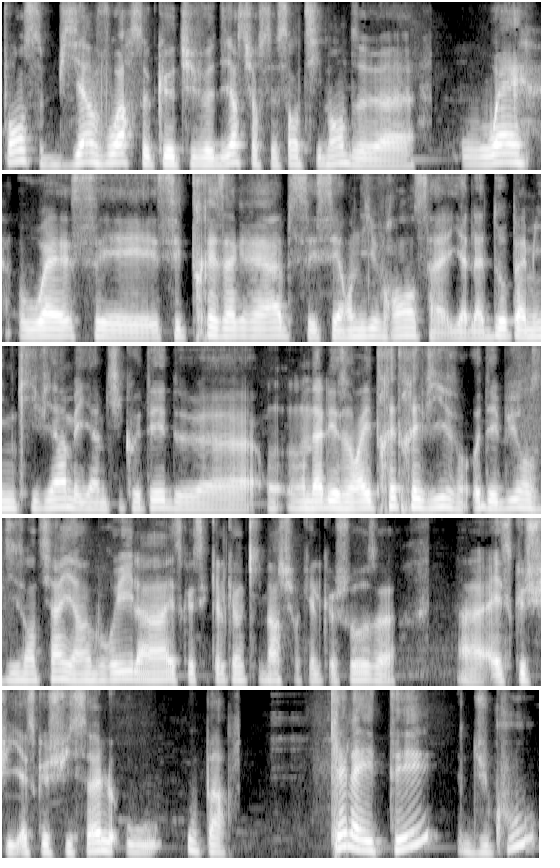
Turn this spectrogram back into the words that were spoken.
pense bien voir ce que tu veux dire sur ce sentiment de euh, ouais, ouais, c'est très agréable, c'est enivrant, il y a de la dopamine qui vient, mais il y a un petit côté de. Euh, on, a les oreilles très très vives au début en se disant tiens, il y a un bruit là, est-ce que c'est quelqu'un qui marche sur quelque chose euh, Est-ce que, je suis, est -ce que je suis seul ou, ou pas? Quelle a été, du coup,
